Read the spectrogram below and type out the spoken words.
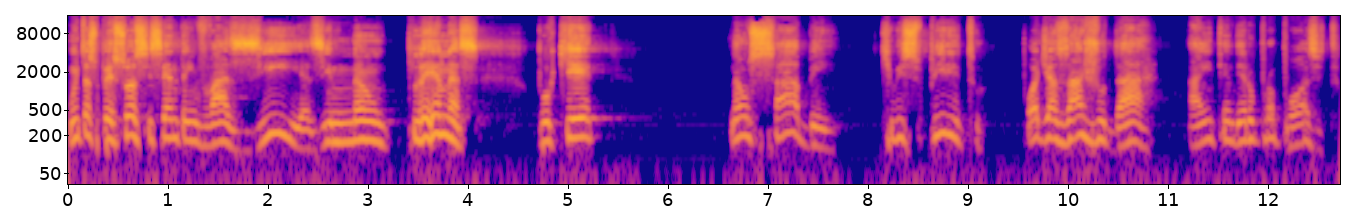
Muitas pessoas se sentem vazias e não plenas porque não sabem que o Espírito pode as ajudar a entender o propósito.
